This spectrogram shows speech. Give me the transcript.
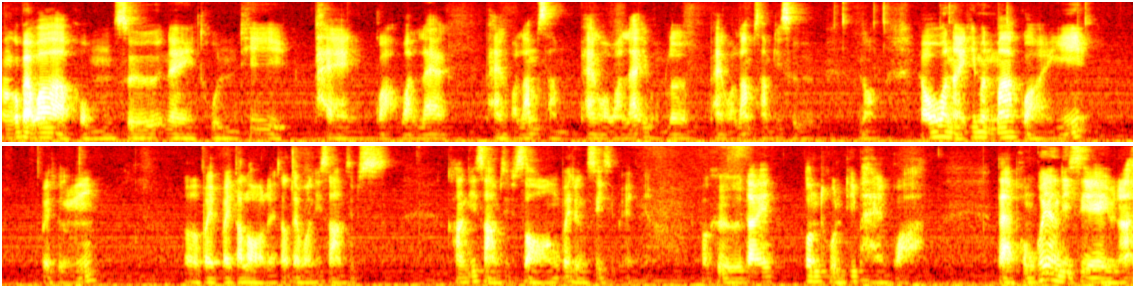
มันก็แปลว่าผมซื้อในทุนที่แพงกว่าวันแรก ล่ำซ้ำแพงกว่าวันแรกที่ผมเริ่ม แพงกว่าล่ำซ้ำที่ซื้อเนาะแล้ววันไหนที่มันมากกว่าอย่างนี้ ไปถึงเออไปไปตลอดเลยตั้งแต่วันที่ 30 ครั้งที่ 32 ไปถึง 41เนี่ยก็คือได้ต้นทุนที่แพงกว่า แต่ผมก็ยัง DCA อยู่นะ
